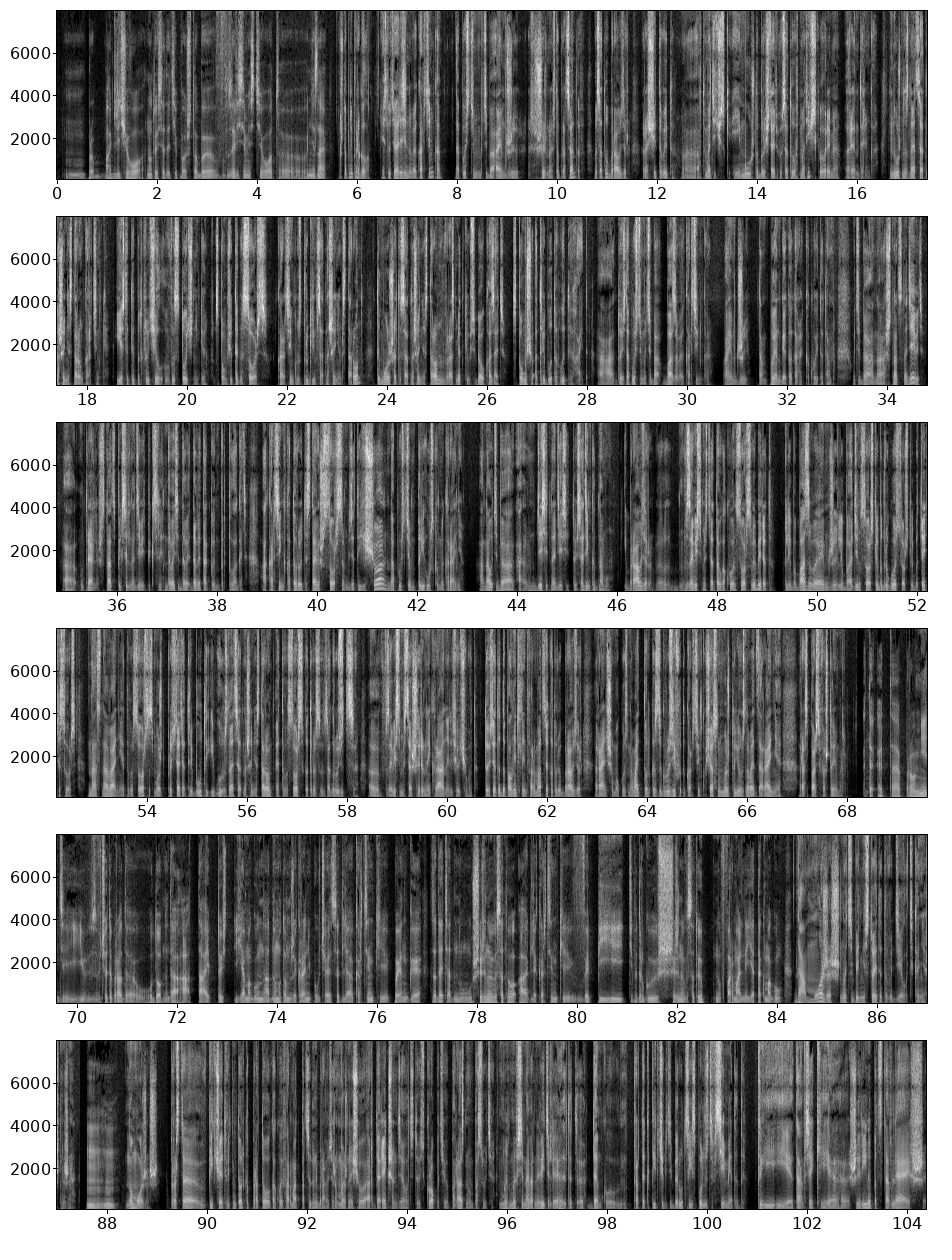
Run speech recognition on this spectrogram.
а для чего? Ну, то есть это типа, чтобы в зависимости от, э, не знаю... Чтобы не прыгало. Если у тебя резиновая картинка, допустим, у тебя AMG шириной 100%, высоту браузер рассчитывает э, автоматически. И ему, чтобы рассчитать высоту автоматически во время рендеринга, нужно знать соотношение сторон картинки. Если ты подключил в источнике с помощью тега source картинку с другим соотношением сторон, ты можешь это соотношение сторон в разметке у себя указать с помощью атрибутов width и height. А, то есть, допустим, у тебя базовая картинка AMG, там PNG какой-то там, у тебя она 16 на 9, а, вот реально 16 пикселей на 9 пикселей, давайте, давай, давай так будем предполагать. А картинка, которую ты ставишь сорсом где-то еще, допустим, при узком экране, она у тебя 10 а, на 10, то есть один к одному. И браузер, э, в зависимости от того, какой он source выберет, либо базовый AMG, либо один source, либо другой source, либо третий source, на основании этого source сможет прочитать атрибуты и узнать соотношение сторон этого source, который загрузится э, в зависимости от ширины экрана или еще чего-то. То есть это дополнительная информация, которую браузер раньше мог узнавать, только загрузив эту картинку. Сейчас он может ее узнавать заранее, распарсив HTML. Это, это про медиа, и звучит, и правда, удобно, да? А type, то есть я могу на одном и том же экране, получается, для картинки PNG задать одну ширину и высоту, а для картинки VP, типа, другую ширину и высоту, ну, формально я так могу. Да, можешь, но тебе не стоит этого делать, конечно же. Mm-hmm. Но можешь. Просто в Picture это ведь не только про то, какой формат подсунуть браузеру. Можно еще Art Direction делать, то есть кропать его по-разному, по сути. Мы, мы все, наверное, видели эту демку про Tech Picture, где берутся и используются все методы ты и там всякие э, ширины подставляешь,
